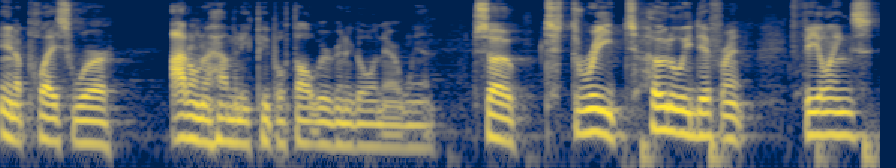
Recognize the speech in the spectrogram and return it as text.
in a place where I don't know how many people thought we were going to go in there and win. So, t- three totally different feelings,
